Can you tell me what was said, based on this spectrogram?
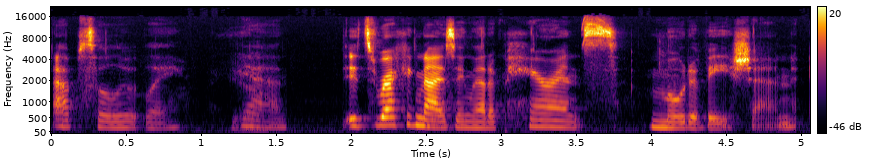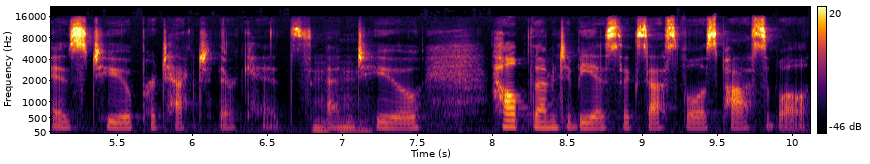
Absolutely. Yeah. yeah. It's recognizing that a parent's motivation is to protect their kids mm-hmm. and to help them to be as successful as possible.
